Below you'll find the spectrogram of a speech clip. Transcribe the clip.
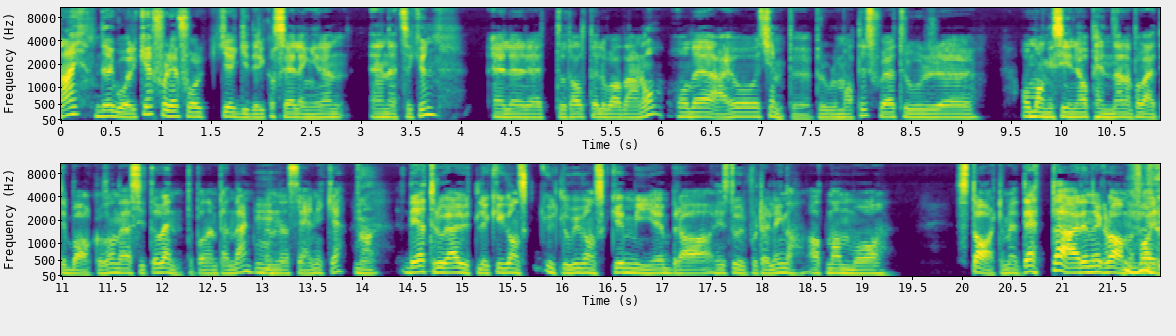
Nei, det går ikke, fordi folk gidder ikke å se lenger enn en ett sekund. Eller ett og et halvt, eller hva det er nå. Og det er jo kjempeproblematisk, for jeg tror eh, Og mange sier ja, pendelen er på vei tilbake og sånn. Jeg sitter og venter på den pendelen, men jeg ser den ikke. Nei. Det tror jeg utelukker ganske, utelukker ganske mye bra historiefortelling, da. At man må starte med 'dette er en reklame for',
